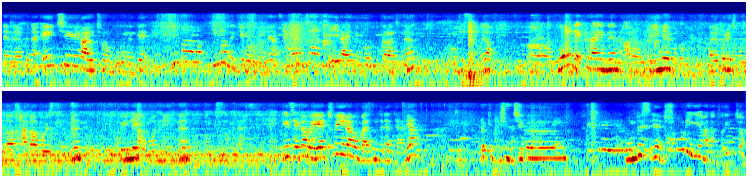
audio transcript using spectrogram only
때는 그냥 H라인처럼 보이는데 입어, 입은 느낌으로 보면 살짝 A라인으로 떨어지는 원피스고요. 어, 목 넥라인은 바로 V넥으로 얼굴이 좀 더 작아 보일 수 있는 V넥으로 되어 있는 원피스입니다. 이게 제가 왜 2A라고 말씀드렸냐면 이렇게 보시면 지금 원피스에 숄이 하나 더 있죠.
